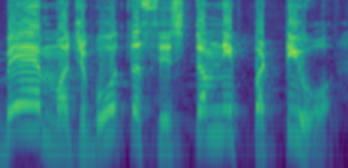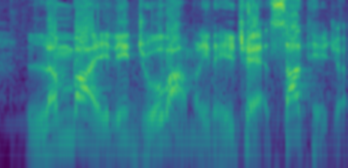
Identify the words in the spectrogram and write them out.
બે મજબૂત સિસ્ટમની પટ્ટીઓ લંબાયેલી જોવા મળી રહી છે. સાથે જ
